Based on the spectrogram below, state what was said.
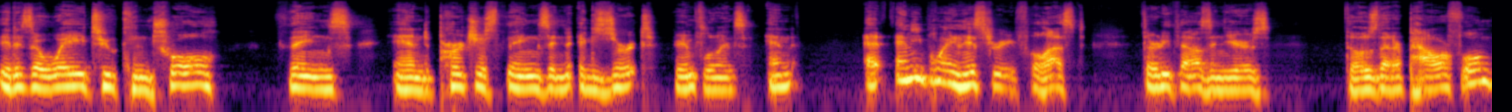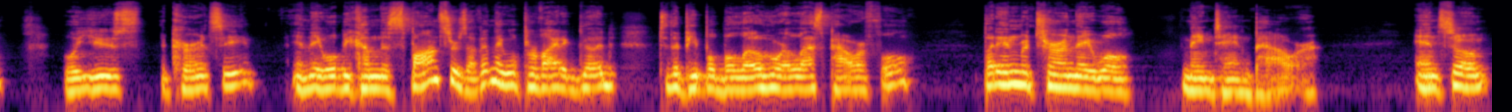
It is a way to control things and purchase things and exert influence. And at any point in history for the last 30,000 years, those that are powerful will use the currency and they will become the sponsors of it. And they will provide a good to the people below who are less powerful. But in return, they will maintain power. And so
